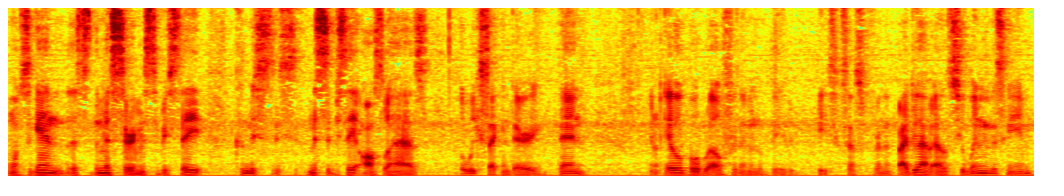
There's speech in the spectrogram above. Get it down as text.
once again this is the Mississippi Mississippi State because Mississippi State also has a weak secondary then you know it will bode well for them it'll be be successful for them but I do have LSU winning this game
